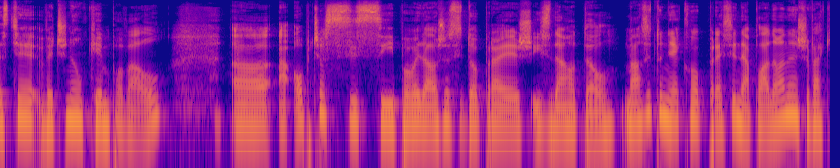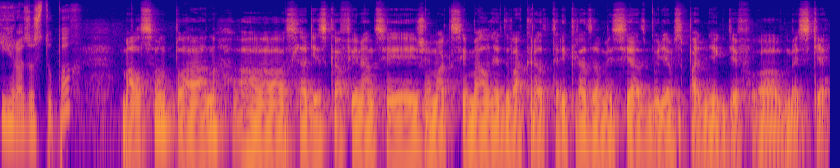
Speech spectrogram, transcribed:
ceste väčšinou kempoval uh, a občas si si povedal, že si dopraješ ísť na hotel. Mal si to nejako presne naplánované, že v akých rozostupoch? Mal som plán uh, z hľadiska financií, že maximálne dvakrát, trikrát za mesiac budem spať niekde v, uh, v meste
